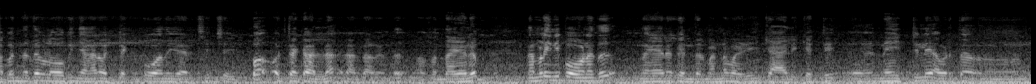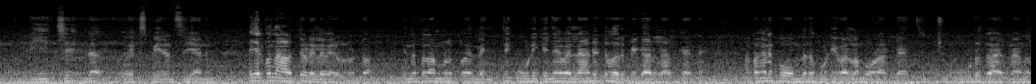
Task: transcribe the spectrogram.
അപ്പോൾ ഇന്നത്തെ വ്ളോഗ് ഞാൻ ഒറ്റയ്ക്ക് പോകാമെന്ന് വിചാരിച്ച് പക്ഷേ ഇപ്പോൾ ഒറ്റക്കല്ല രണ്ടാളുണ്ട്. അപ്പോൾ എന്തായാലും നമ്മൾ ഇനി പോണത് നേരെ പെരിന്തൽമണ്ണ വഴി കാലിക്കറ്റ് നൈറ്റിൽ അവിടുത്തെ ബീച്ചിന്റെ എക്സ്പീരിയൻസ് ചെയ്യാനും അത് ചിലപ്പോൾ നാളത്തെ ഇടയിലേ വരുള്ളൂ കേട്ടോ ഇന്നിപ്പോൾ നമ്മളിപ്പോൾ ലെങ്ത് കൂടിക്കഴിഞ്ഞാൽ വല്ലാണ്ടിട്ട് വെറുപ്പിക്കാറില്ല ആൾക്കാരെ അപ്പോൾ അങ്ങനെ പോകുമ്പോൾ കുടിവെള്ളം പോകണല്ലേ ചൂട് കാരണമാണ്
